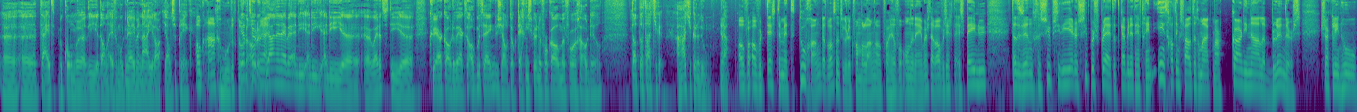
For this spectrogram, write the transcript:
uh, uh, tijd bekommeren die je dan even moet nemen na je Janssen prik. Ook aangemoedigd door ja, de natuurlijk. overheid. Ja, nee, nee, en die, en die, en die, uh, hoe heet het, die QR-code werkte ook meteen. Dus je had het ook technisch kunnen voorkomen voor een groot deel. Dat, dat had, je, had je kunnen doen. Ja. Ja. Over, over testen met toegang, dat was natuurlijk van belang, ook voor heel veel ondernemers. Daarover zegt de SP nu, dat is een gesubsidieerde superspread. Het kabinet heeft geen inschattingsfouten gemaakt, maar kardinale blunders. Jacqueline, hoe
